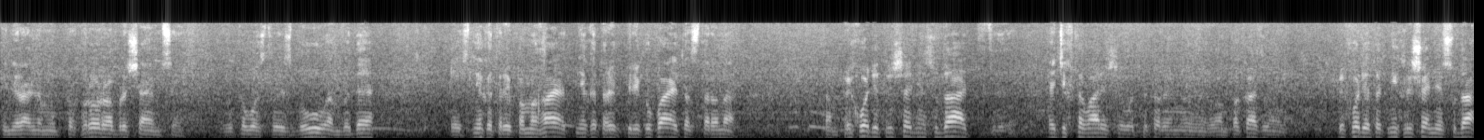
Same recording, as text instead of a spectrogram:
к генеральному прокурору обращаемся, руководство СБУ, МВД. То есть некоторые помогают, некоторых перекупает эта сторона. Там приходит решение суда этих товарищей, вот, которые мы вам показываем. Приходят от них решения суда,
